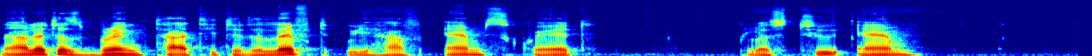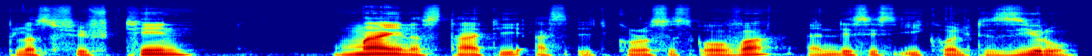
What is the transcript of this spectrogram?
now let us bring 30 to the left. We have m squared plus 2m plus 15 minus 30 as it crosses over and this is equal to 0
